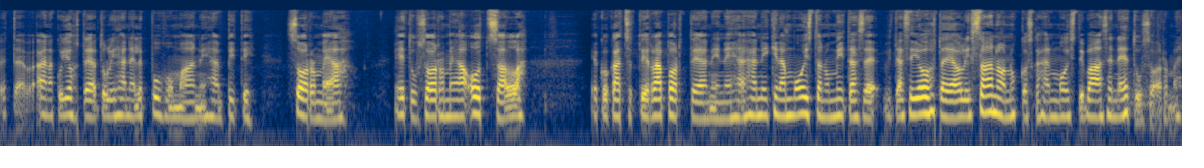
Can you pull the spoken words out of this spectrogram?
että aina kun johtaja tuli hänelle puhumaan, niin hän piti sormea, etusormea otsalla – ja kun katsottiin raportteja, niin eihän hän ikinä muistanut, mitä se, mitä se johtaja oli sanonut, koska hän muisti vaan sen etusormen.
